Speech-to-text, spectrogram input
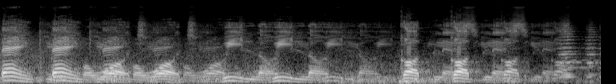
Thank you, Thank for, you watching. for watching. We love, We love we love. God bless God bless God bless you.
